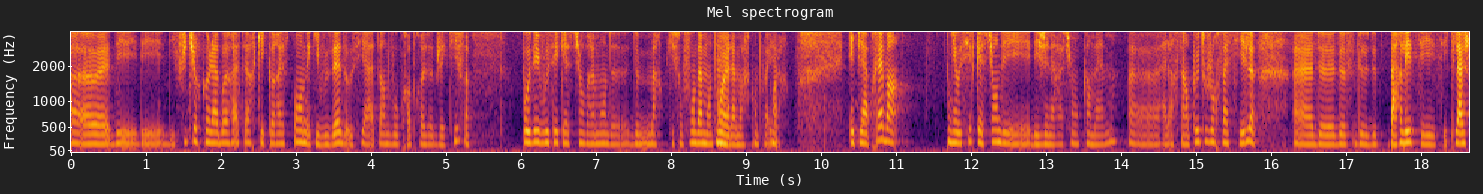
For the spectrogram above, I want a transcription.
euh, des, futurs collaborateurs qui correspondent et qui vous aident aussi à atteindre vos propres objectifs, posez-vous ces questions vraiment de, marque qui sont fondamentales à la marque employeur. Et puis après, ben, il y a aussi la question des, générations quand même. Euh, alors c'est un peu toujours facile euh, de, parler de ces, ces clashs,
